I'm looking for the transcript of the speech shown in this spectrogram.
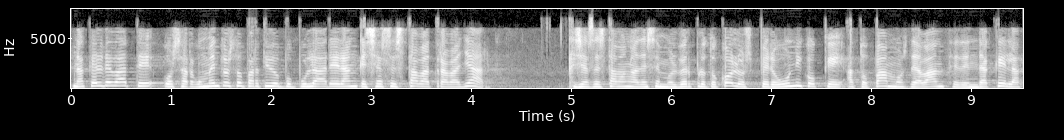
Naquel debate, os argumentos do Partido Popular eran que xa se estaba a traballar xa se estaban a desenvolver protocolos, pero o único que atopamos de avance dende aquela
